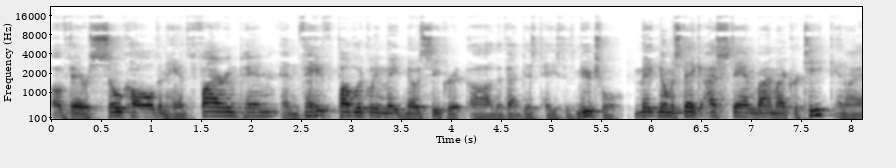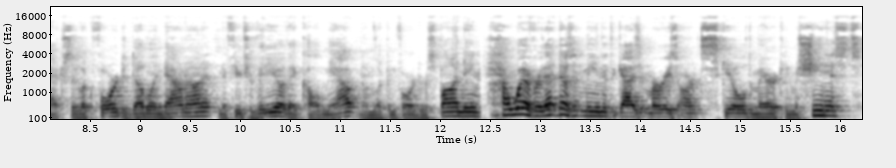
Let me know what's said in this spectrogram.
of their so-called enhanced firing pin, and they've publicly made no secret uh, that that distaste is mutual. Make no mistake, I stand by my critique, and I actually look forward to doubling down on it in a future video. They called me out, and I'm looking forward to responding. However, that doesn't mean that the guys at Murray's aren't skilled American machinists,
